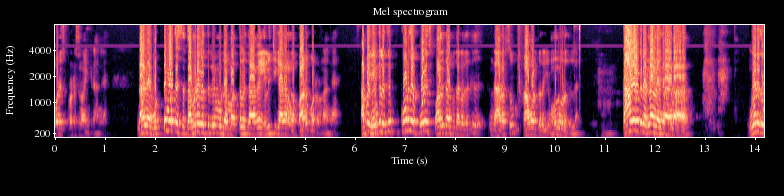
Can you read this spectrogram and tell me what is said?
போலீஸ் ப்ரொடெக்ஷன் வாங்கிக்கிறாங்க. நாங்க ஒட்டுமொத்த தமிழகத்திலயும் உள்ள மக்களுக்காக எழுச்சிக்காக நாங்க பாடுபடுறோம் நாங்க. அப்ப எங்களுக்கு கூடுதல் போலீஸ் பாதுகாப்பு தரதுக்கு இந்த அரசும் காவல்துறையும் முன் வரதில்லை காவல்துறை என்ன நினைக்கிறாங்கன்னா இவனுக்கு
